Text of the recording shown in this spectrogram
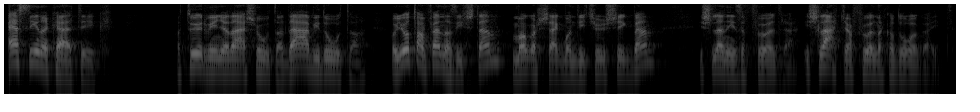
Ezt énekelték a törvényadás óta, Dávid óta, hogy ott van fenn az Isten, magasságban, dicsőségben, és lenéz a földre, és látja a földnek a dolgait.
